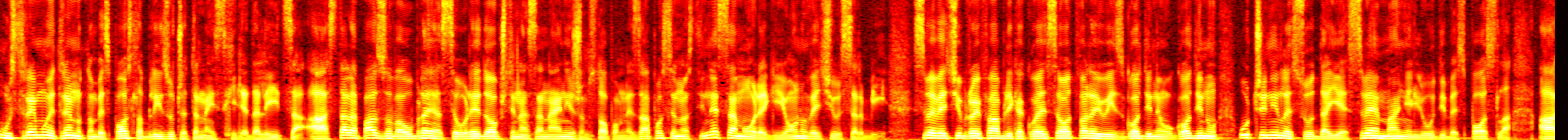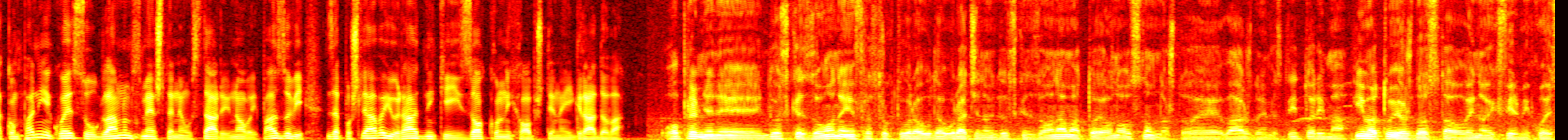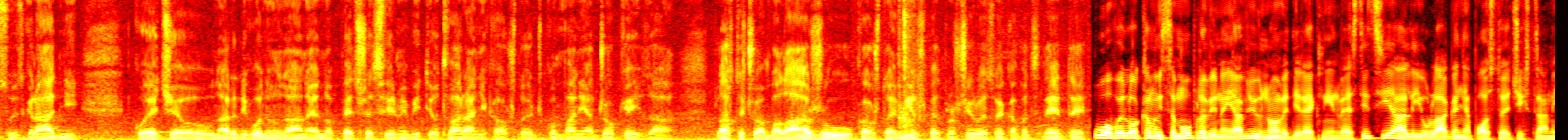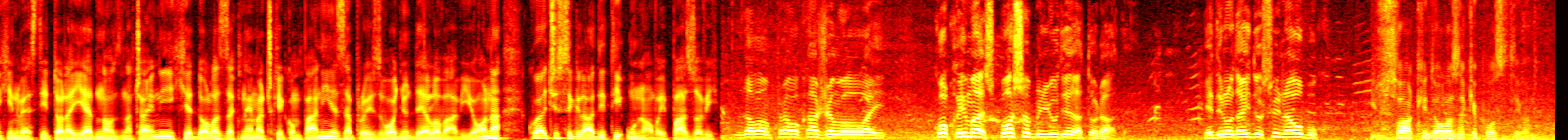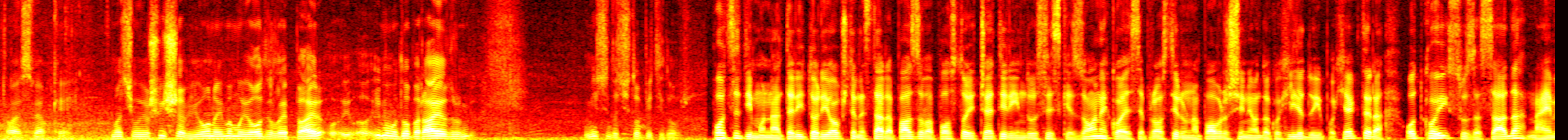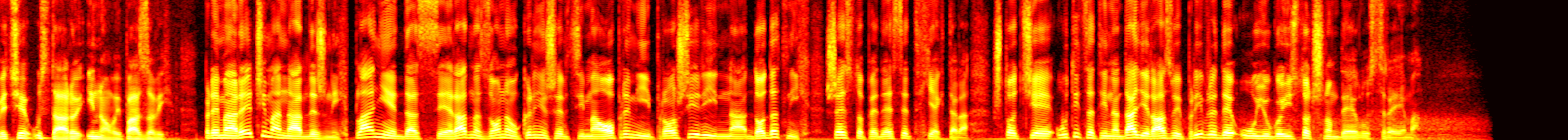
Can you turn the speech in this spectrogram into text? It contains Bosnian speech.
U Sremu je trenutno bez posla blizu 14.000 lica, a Stara Pazova ubraja se u red opština sa najnižom stopom nezaposlenosti ne samo u regionu, već i u Srbiji. Sve veći broj fabrika koje se otvaraju iz godine u godinu učinile su da je sve manje ljudi bez posla, a kompanije koje su uglavnom smeštene u Staroj i Novoj Pazovi zapošljavaju radnike iz okolnih opština i gradova opremljene industrijske zone, infrastruktura urađena u industrijskim zonama, to je ono osnovno što je važno investitorima. Ima tu još dosta ovaj, novih firmi koje su izgradnji, koje će u narednih godinu dana jedno 5-6 firmi biti otvaranje, kao što je kompanija Jockey za plastičnu ambalažu, kao što je Milšpet proširuje sve kapacitete. U ovoj lokalnoj samoupravi najavljuju nove direktne investicije, ali i ulaganja postojećih stranih investitora. Jedna od značajnijih je dolazak nemačke kompanije za proizvodnju delova aviona, koja će se graditi u Novoj Pazovi. Da vam pravo kažem ovaj, koliko ima sposobni ljudi da to rade. Jedino da idu svi na obuku. Svaki dolazak je pozitivan, to je sve okej. Imaćemo još više aviona, imamo i ovdje lepe, imamo dobar aerodrom, mislim da će to biti dobro. Podsjetimo, na teritoriji opštine Stara Pazova postoji četiri industrijske zone koje se prostiru na površini od oko 1000,5 hektara, od kojih su za sada najveće u Staroj i Novoj Pazovi. Prema rečima nadležnih, plan je da se radna zona u Krnješevcima opremi i proširi na dodatnih 650 hektara, što će uticati na dalji razvoj privrede u jugoistočnom delu Srema.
